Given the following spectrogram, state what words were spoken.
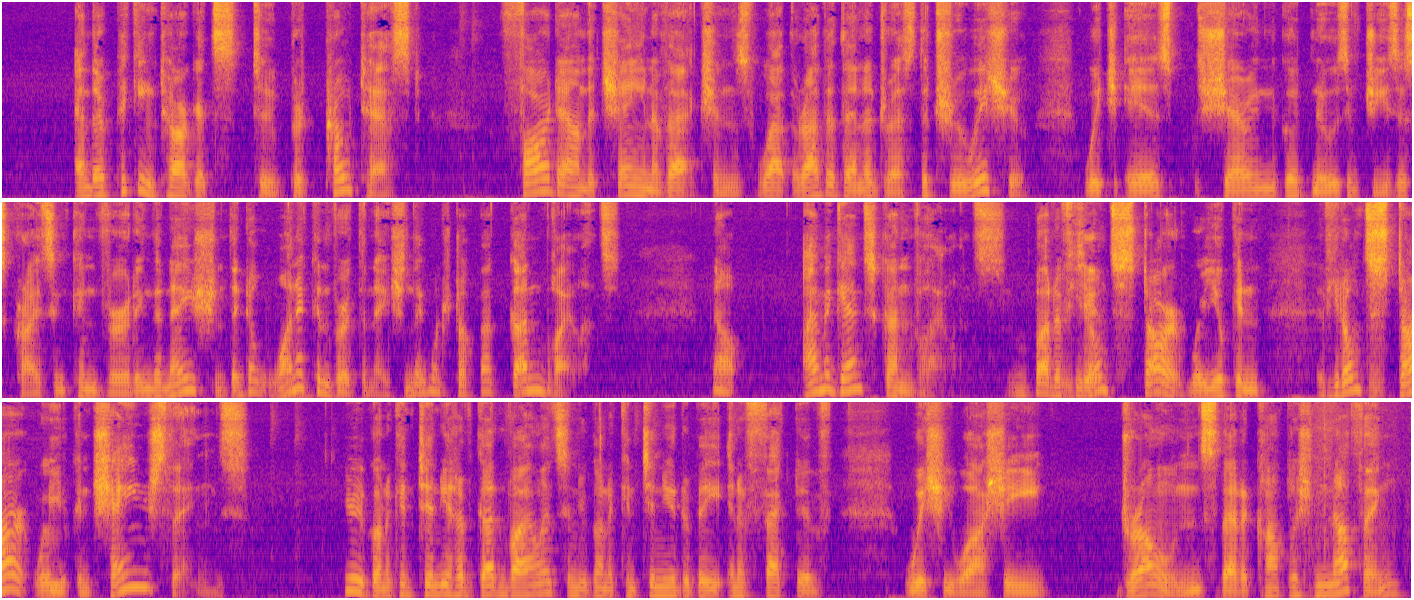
and they're picking targets to pr- protest far down the chain of actions rather than address the true issue, which is sharing the good news of Jesus Christ and converting the nation. They don't want to convert the nation, they want to talk about gun violence. Now, I'm against gun violence, but if you don't start where you can, if you don't start where you can change things, you're going to continue to have gun violence and you're going to continue to be ineffective, wishy washy drones that accomplish nothing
